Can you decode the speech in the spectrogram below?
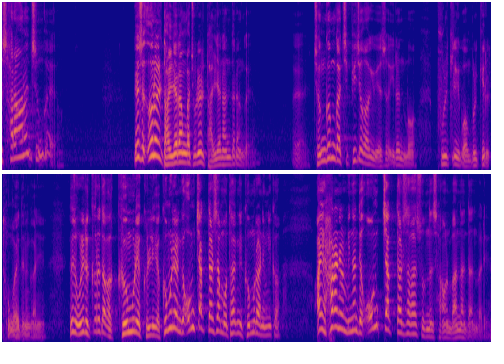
사랑하는 증거예요. 그래서 은을 단련함 같이 우리를 단련한다는 거예요. 예, 정금같이 빚어가기 위해서 이런 뭐 불길과 물길을 통과해야 되는 거 아니에요. 그래서 우리를 끌어다가 그물에 걸리게 그물이라는 게 옴짝달싹 못하는 게 그물 아닙니까? 아니 하나님을 믿는데 옴짝달싹할 수 없는 상황을 만난단 말이에요.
